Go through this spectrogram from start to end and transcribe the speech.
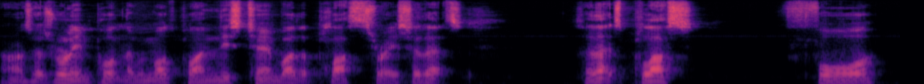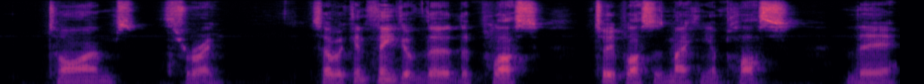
All right, so it's really important that we're multiplying this term by the plus 3. So that's so that's plus 4 times 3. So we can think of the, the plus, two pluses making a plus there.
